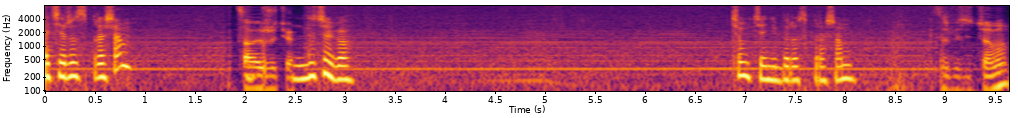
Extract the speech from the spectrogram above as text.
Ja cię rozpraszam? Całe życie. Dlaczego? Czemu cię niby rozpraszam? Chcesz wiedzieć czemu?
